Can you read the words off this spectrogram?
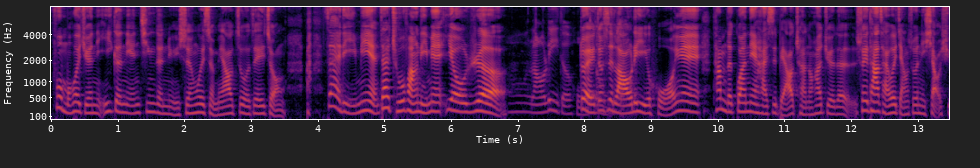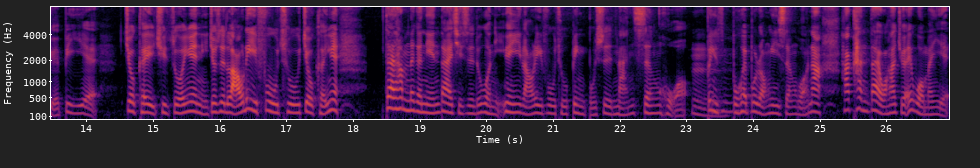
父母会觉得你一个年轻的女生为什么要做这种啊，在里面在厨房里面又热。劳力的活，对，就是劳力活，因为他们的观念还是比较传统，他觉得，所以他才会讲说，你小学毕业就可以去做，因为你就是劳力付出就可以，因为。在他们那个年代，其实如果你愿意劳力付出，并不是难生活，嗯，并不会不容易生活。那他看待我，他觉得，哎、欸，我们也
